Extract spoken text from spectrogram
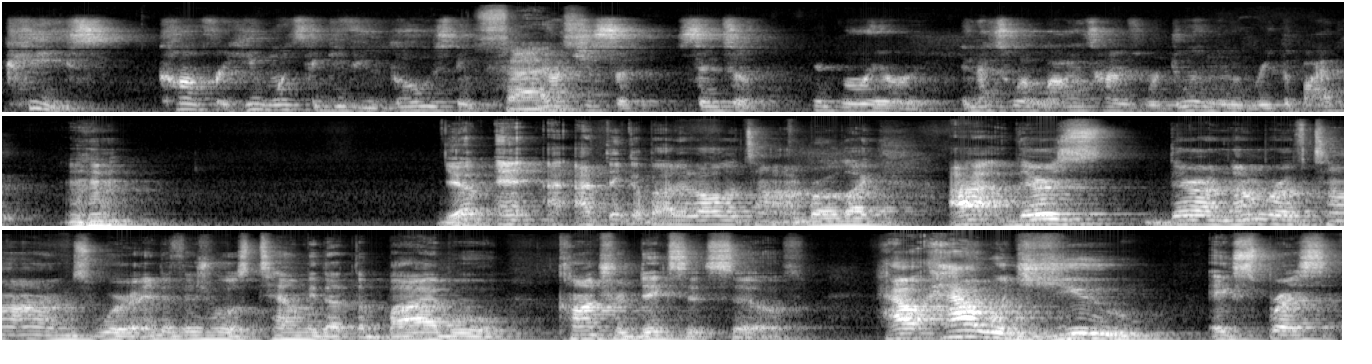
peace, comfort. He wants to give you those things, not just a sense of temporary. And that's what a lot of times we're doing when we read the Bible. Mm-hmm. Yep, and I- think about it all the time, bro. Like, I there's there are a number of times where individuals tell me that the Bible contradicts itself. How how would you express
